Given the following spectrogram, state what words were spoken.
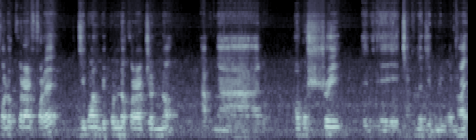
ফলো করার ফলে জীবন বিপন্ন করার জন্য আপনার অবশ্যই এই ছাত্রদের জীবন বিপন্ন হয়।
